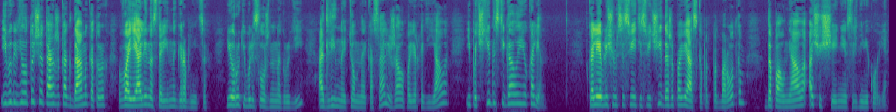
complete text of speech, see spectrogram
и выглядела точно так же, как дамы, которых ваяли на старинных гробницах. Ее руки были сложены на груди, а длинная темная коса лежала поверх одеяла и почти достигала ее колен колеблющемся свете свечи даже повязка под подбородком дополняла ощущение Средневековья.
